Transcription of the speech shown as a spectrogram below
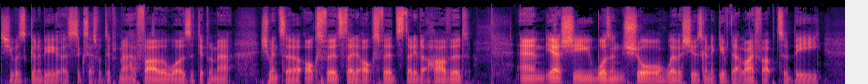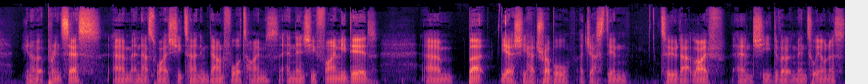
She was going to be a successful diplomat. Her father was a diplomat. She went to Oxford, studied at Oxford, studied at Harvard, and yeah, she wasn't sure whether she was going to give that life up to be, you know, a princess. Um, and that's why she turned him down four times, and then she finally did. Um, but yeah, she had trouble adjusting to that life and she developed mental illness.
